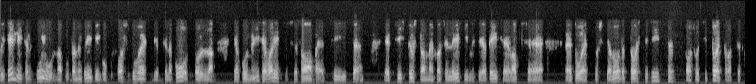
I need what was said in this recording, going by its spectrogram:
või sellisel kujul, nagu ta nüüd Riigikogus vastu võeti, et selle poolt olla. Ja kui me ise valitsusse saame, et siis, et siis tõstame ka selle esimese ja teise lapse toetust. Ja loodetavasti siis ka sotsid toetavad seda.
